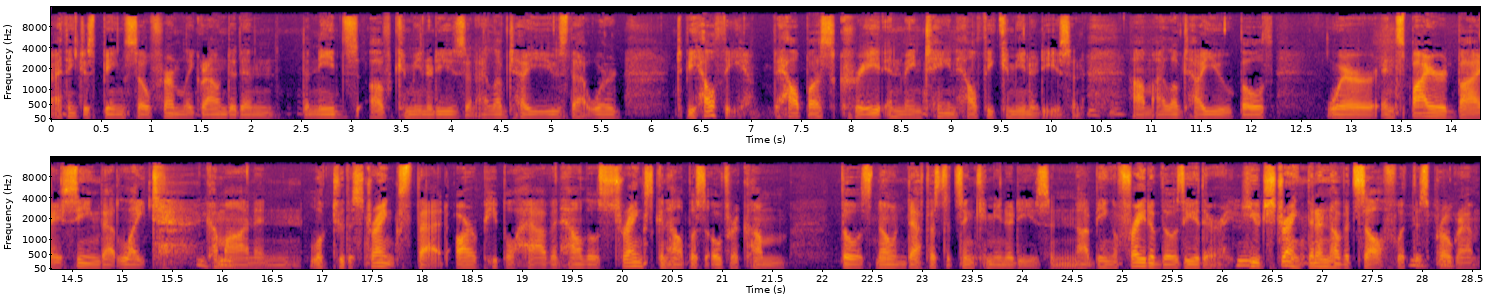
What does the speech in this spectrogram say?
I think just being so firmly grounded in the needs of communities, and I loved how you used that word to be healthy, to help us create and maintain healthy communities. And mm-hmm. um, I loved how you both were inspired by seeing that light mm-hmm. come on and look to the strengths that our people have and how those strengths can help us overcome those known deficits in communities and not being afraid of those either. Mm-hmm. Huge strength in and of itself with this mm-hmm. program.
